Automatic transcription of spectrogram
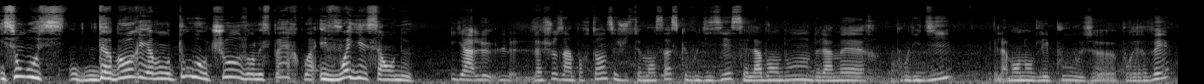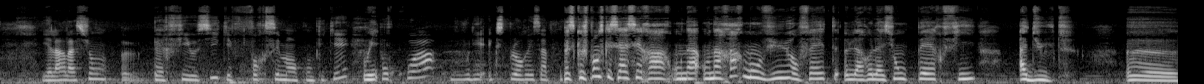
ils, sont aussi d'abord et avant tout autre chose, on espère, quoi. Et voyez ça en eux. Il y a la chose importante, c'est justement ça, ce que vous disiez, c'est l'abandon de la mère pour Lydie et l'abandon de l'épouse euh, pour Hervé. Il y a la relation père-fille aussi qui est forcément compliquée. Oui. Pourquoi vous vouliez explorer ça? Parce que je pense que c'est assez rare. On a, on a rarement vu en fait la relation père-fille adulte. Euh,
